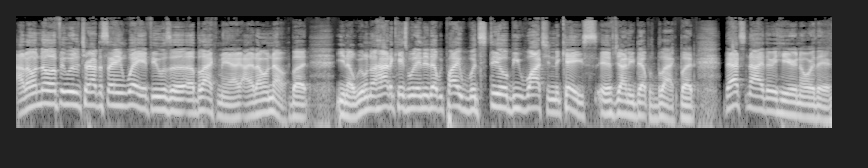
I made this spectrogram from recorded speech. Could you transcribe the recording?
I don't know if it would have turned out the same way if he was a, a black man. I, I, don't know. But, you know, we don't know how the case would have ended up. We probably would still be watching the case if Johnny Depp was black. But that's neither here nor there.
